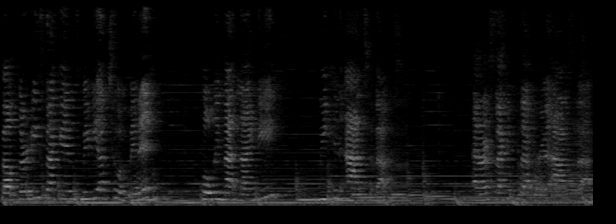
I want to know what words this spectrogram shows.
about 30 seconds, maybe up to a minute, holding that 90, we can add to that. And our second set, we're gonna add to that.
